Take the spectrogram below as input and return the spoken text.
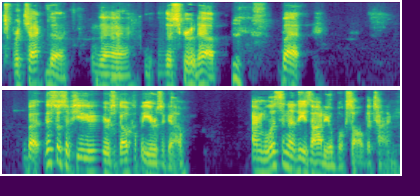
to protect the the the screwed up. But but this was a few years ago, a couple years ago. I'm listening to these audiobooks all the time.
